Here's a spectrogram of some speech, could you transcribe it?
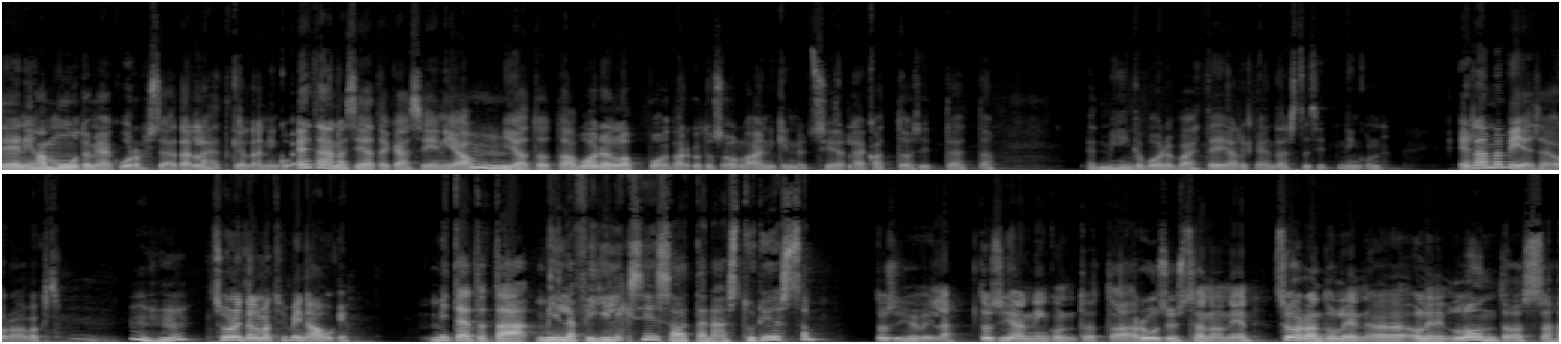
teen ihan muutamia kursseja tällä hetkellä niin kuin etänä sieltä käsin. Ja, mm. ja tota, vuoden loppu on tarkoitus olla ainakin nyt siellä ja katsoa sitten, että, että mihinkä vuoden vaihteen jälkeen tästä sitten niin kuin elämä vie seuraavaksi. Mm-hmm. Suunnitelmat hyvin auki. Mitä tota, millä fiiliksiä sä oot tänään studiossa? Tosi hyvillä. Tosiaan niin kuin tota, Ruus just sanoi, niin suoraan tulin, ö, olin Lontoossa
